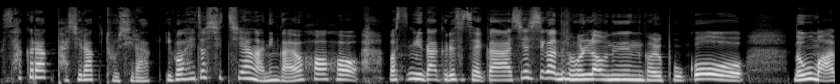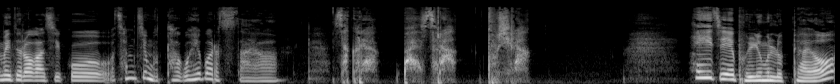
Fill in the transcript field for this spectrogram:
사그락, 바시락, 도시락. 이거 혜저 씨 취향 아닌가요? 허허. 맞습니다. 그래서 제가 실시간으로 올라오는 걸 보고 너무 마음에 들어가지고 참지 못하고 해버렸어요. 사그락, 바시락, 도시락. 헤이즈의 볼륨을 높여요.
